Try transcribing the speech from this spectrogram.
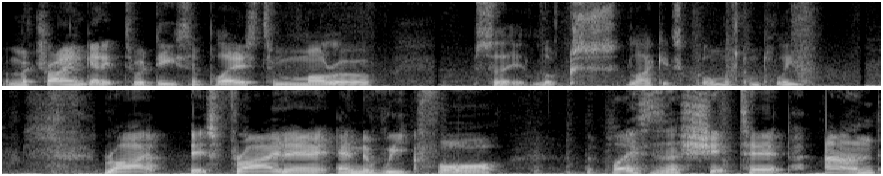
I'm going to try and get it to a decent place tomorrow so that it looks like it's almost complete. Right, it's Friday, end of week four. The place is a shit tip, and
